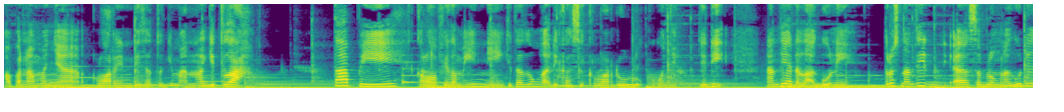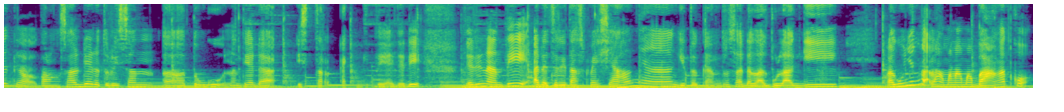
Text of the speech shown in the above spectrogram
apa namanya keluarin di satu gimana gitulah. Tapi kalau film ini kita tuh nggak dikasih keluar dulu pokoknya. Jadi nanti ada lagu nih terus nanti uh, sebelum lagu dia kalau nggak salah dia ada tulisan uh, tunggu nanti ada Easter egg gitu ya. Jadi jadi nanti ada cerita spesialnya gitu kan. Terus ada lagu lagi. Lagunya nggak lama-lama banget kok.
